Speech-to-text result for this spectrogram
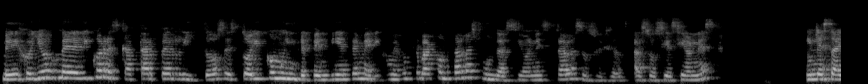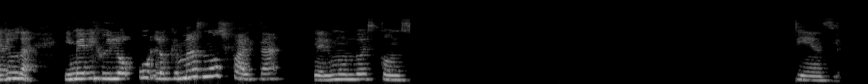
me dijo, yo me dedico a rescatar perritos, estoy como independiente, me dijo, me dijo que va a contar las fundaciones y todas las asociaciones y les ayuda. Y me dijo, y lo, lo que más nos falta en el mundo es conciencia.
